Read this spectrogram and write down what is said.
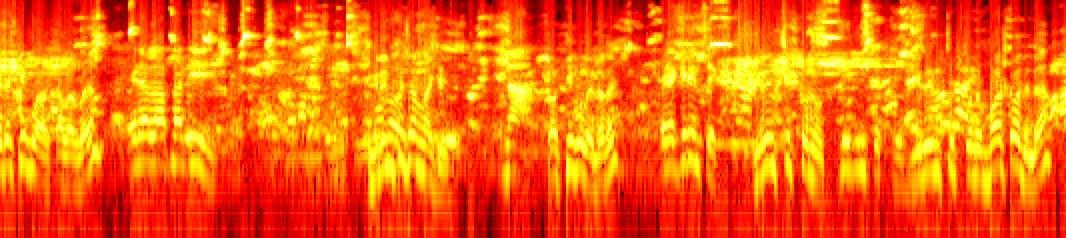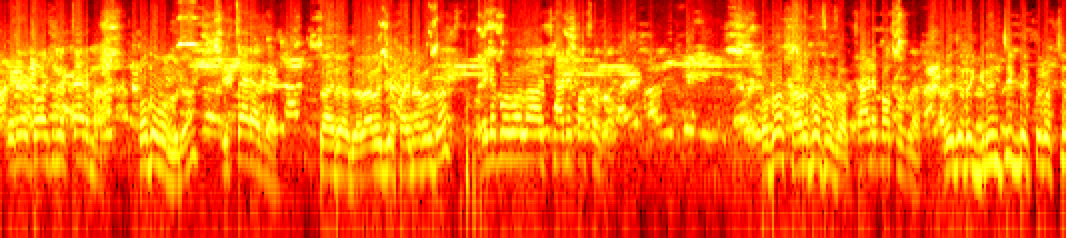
এটা কি কালার ভাই এটা হলো আপনার ই। গ্রিন ফিশার নাকি? না। তো কি বলে এটা রে? এটা green cheek green cheek conure green cheek green বয়স বয়স হলো মাস। কত পড়বে এটা? এটা চার হাজার। চার হাজার। আর এই যে পাইনাপেলটা এটা পড়বে হলো সাড়ে পাঁচ হাজার। কত? সাড়ে পাঁচ হাজার। সাড়ে পাঁচ হাজার। আর এই যেটা গ্রিন চিক দেখতে পাচ্ছি?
